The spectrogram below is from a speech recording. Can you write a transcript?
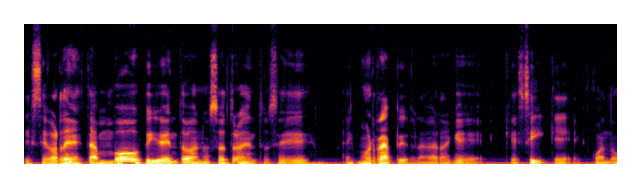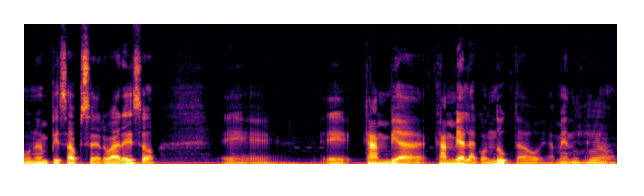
ese orden está en vos, vive en todos nosotros, entonces es, muy rápido. La verdad que, que, sí, que cuando uno empieza a observar eso, eh, eh, cambia, cambia la conducta, obviamente, ¿no?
